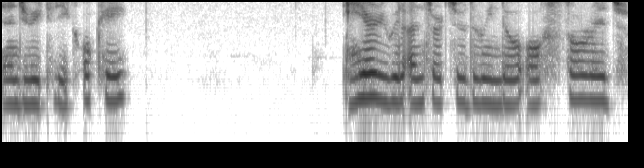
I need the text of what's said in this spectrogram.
and will click OK. Here you will enter to the window of storage.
